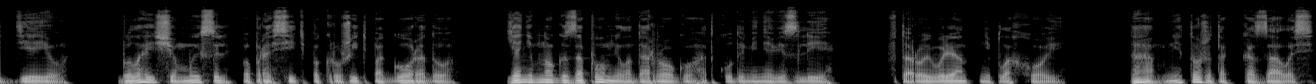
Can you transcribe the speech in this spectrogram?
идею. Была еще мысль попросить покружить по городу. Я немного запомнила дорогу, откуда меня везли. Второй вариант неплохой. Да, мне тоже так казалось.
